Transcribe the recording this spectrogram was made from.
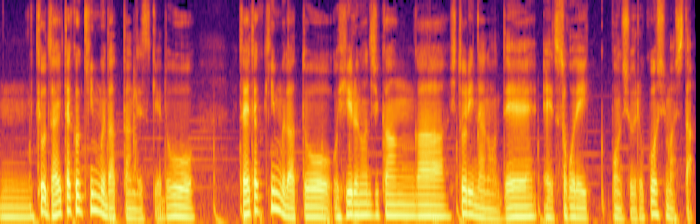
うん今日在宅勤務だったんですけど在宅勤務だとお昼の時間が1人なので、えー、そこで1本収録をしました。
